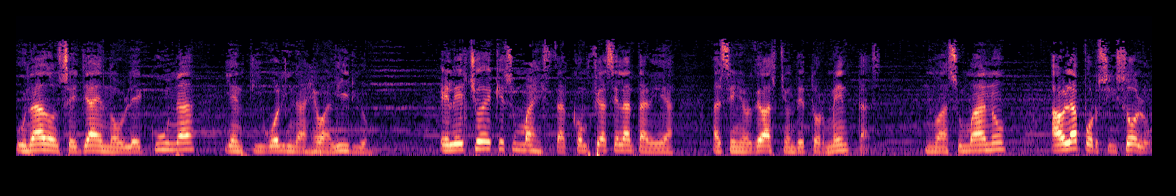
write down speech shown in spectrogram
una doncella de noble cuna y antiguo linaje valirio. El hecho de que su majestad confiase la tarea al señor de Bastión de Tormentas, no a su mano, habla por sí solo.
